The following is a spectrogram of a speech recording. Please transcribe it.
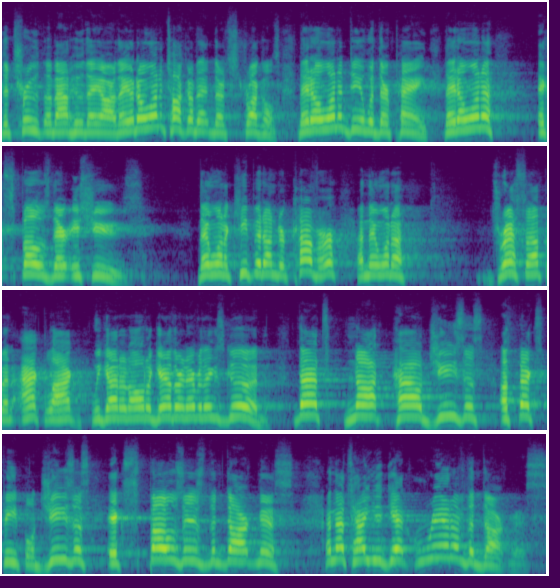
the truth about who they are. They don't want to talk about their struggles. They don't want to deal with their pain. They don't want to expose their issues. They want to keep it under cover and they want to dress up and act like we got it all together and everything's good. That's not how Jesus affects people. Jesus exposes the darkness. And that's how you get rid of the darkness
